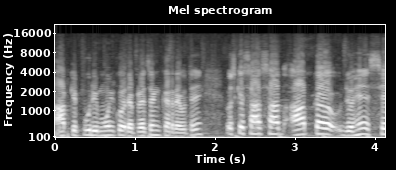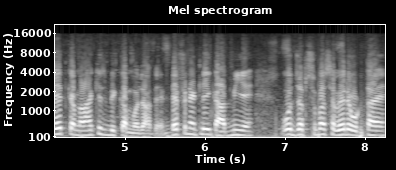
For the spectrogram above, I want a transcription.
आपके पूरे मुल्क को रिप्रेजेंट कर रहे होते हैं। उसके साथ साथ आपका जो है, सेहत का मराकज़ भी कम हो जाते हैं। डेफिनेटली एक आदमी है, वो जब सुबह सवेरे उठता है,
